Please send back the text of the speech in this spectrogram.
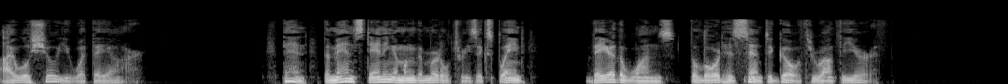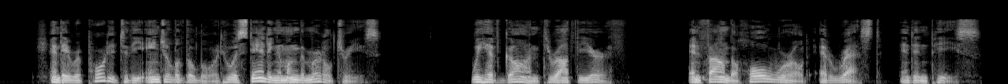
i will show you what they are. Then the man standing among the myrtle trees explained they are the ones the lord has sent to go throughout the earth. And they reported to the angel of the lord who was standing among the myrtle trees we have gone throughout the earth and found the whole world at rest and in peace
